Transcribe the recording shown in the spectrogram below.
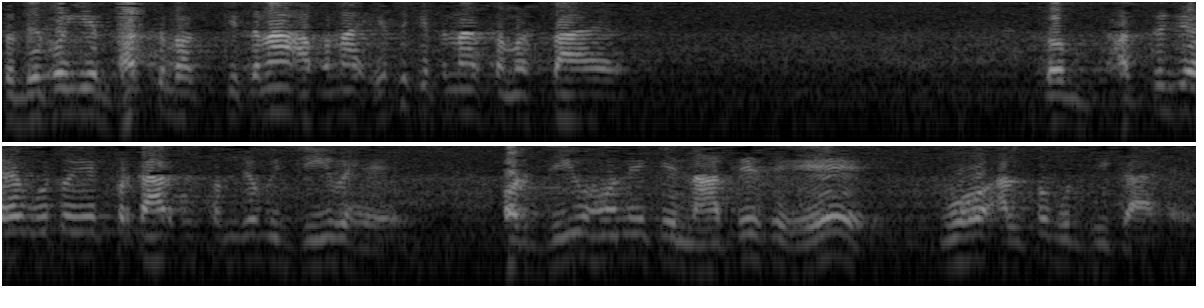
तो देखो, ये भक्त भक्त कितना अपना हित कितना समझता है। तो भक्त जो है, वो तो एक प्रकार से समझो कि जीव है, और जीव होने के नाते से वो अल्प बुद्धि का है।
